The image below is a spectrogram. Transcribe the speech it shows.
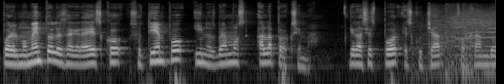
Por el momento les agradezco su tiempo y nos vemos a la próxima. Gracias por escuchar Forjando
